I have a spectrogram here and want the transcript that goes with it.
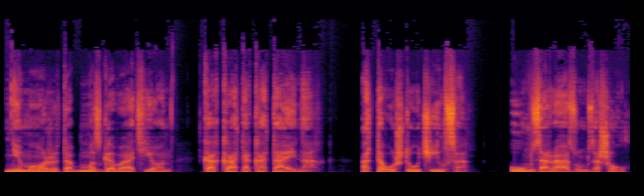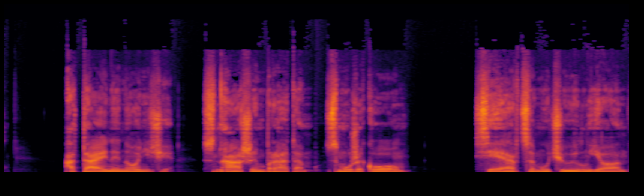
Не может обмозговать он, кака така тайна, от того, что учился. Ум за разум зашел. А тайны Ноничи с нашим братом, с мужиком, сердцем учуял он,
